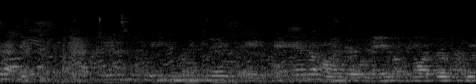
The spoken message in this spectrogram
seconds. Athletes, please raise a hand on your name marker, please.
